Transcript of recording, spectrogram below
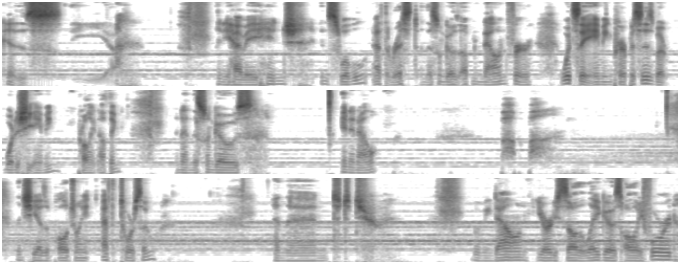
Because, yeah. Then you have a hinge and swivel at the wrist, and this one goes up and down for, would say aiming purposes, but what is she aiming? Probably nothing. And then this one goes in and out. Then she has a ball joint at the torso. And then moving down, you already saw the leg goes all the way forward,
